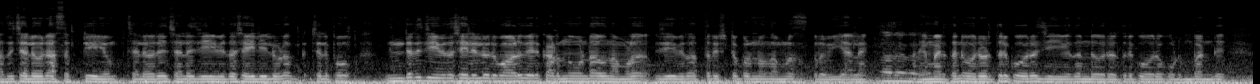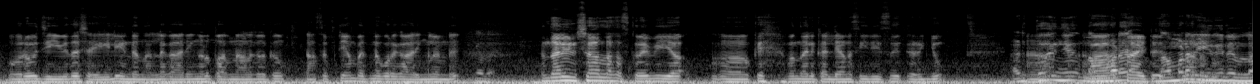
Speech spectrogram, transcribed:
അത്. ചിലവർ അക്സെപ്റ്റ് ചെയ്യും. ചിലവർ ചില ജീവിത ശൈലിയിലൂടെ ചിലപ്പോൾ നിന്റെ ഒരു ജീവിത ശൈലിയിൽ ഒരുപാട് പേര് കടന്നുകൊണ്ടാവും നമ്മളെ ജീവിതം അത്ര ഇഷ്ടപ്പെടണോ നമ്മൾ സബ്സ്ക്രൈബ് ചെയ്യാല്ലേ അതെ അതെ അതേമാതിരി തന്നെ ഓരോരുത്തർക്കും ഓരോ ജീവിതമുണ്ട് ഓരോരുത്തർക്കും ഓരോ കുടുംബമുണ്ട് ഓരോ ജീവിത ശൈലിയുണ്ട് നല്ല കാര്യങ്ങൾ പറഞ്ഞ ആളുകൾക്ക് അക്സെപ്റ്റ് ചെയ്യാൻ പറ്റുന്ന കുറെ കാര്യങ്ങളുണ്ട്. എന്തായാലും ഇൻഷാല്ല സബ്സ്ക്രൈബ് ചെയ്യുക. ഓക്കെ. അപ്പൊ എന്തായാലും കല്യാണ സീരീസ് കഴിഞ്ഞു. അടുത്തത് ഇനി നമ്മുടെ നമ്മുടെ രീതിയിലുള്ള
